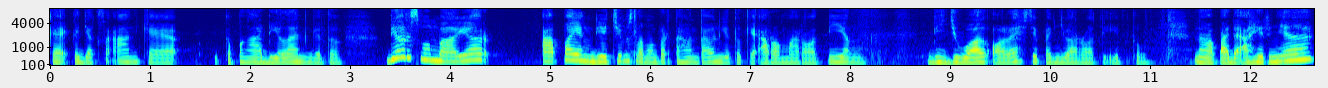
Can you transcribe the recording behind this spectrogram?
kayak kejaksaan kayak ke pengadilan gitu dia harus membayar apa yang dia cium selama bertahun-tahun gitu kayak aroma roti yang dijual oleh si penjual roti itu nah pada akhirnya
